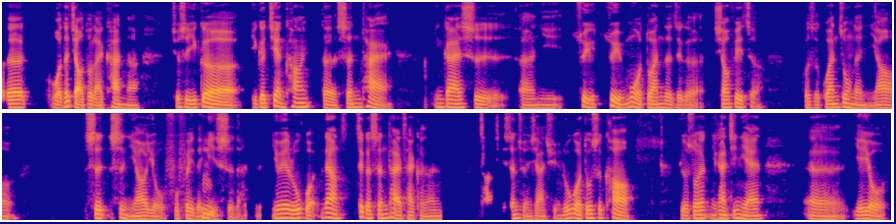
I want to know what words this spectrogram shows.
我的我的角度来看呢，就是一个一个健康的生态，应该是呃你最最末端的这个消费者或者观众呢，你要是是你要有付费的意嗯，识的，因为如果那样这个生态才可能长期生存下去。如果都是靠，比如说你看今年，呃，也有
